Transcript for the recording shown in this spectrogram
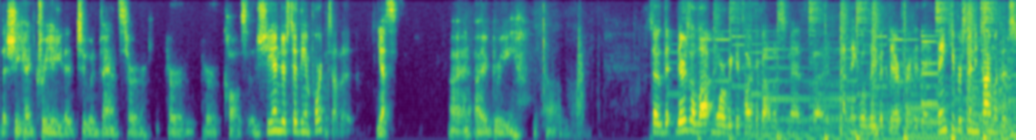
that she had created to advance her her her causes. She understood the importance of it. Yes, I, I agree. Um, so th- there's a lot more we could talk about with Smith, but I think we'll leave it there for today. Thank you for spending time with us.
